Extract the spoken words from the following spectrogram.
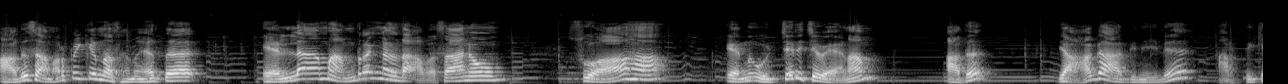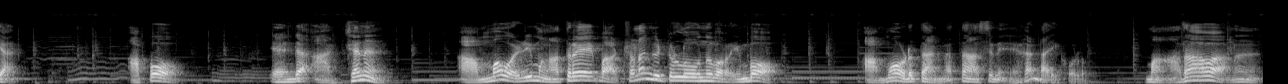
അത് സമർപ്പിക്കുന്ന സമയത്ത് എല്ലാ മന്ത്രങ്ങളുടെ അവസാനവും സ്വാഹ എന്ന് ഉച്ചരിച്ച് വേണം അത് യാഗാഗ്നിയിൽ അർപ്പിക്കാൻ. അപ്പോൾ എന്റെ അച്ഛന് അമ്മ വഴി മാത്രമേ ഭക്ഷണം കിട്ടുള്ളൂ എന്ന് പറയുമ്പോൾ അമ്മയോട് തന്നെത്താൻ സ്നേഹം ഉണ്ടായിക്കോളും. മാതാവാണ്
